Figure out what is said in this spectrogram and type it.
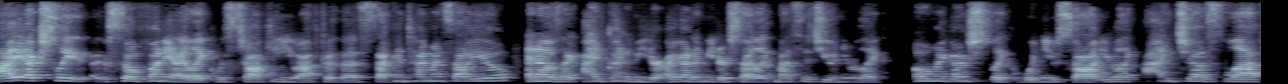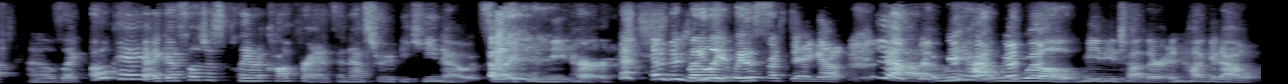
I actually, uh, so funny. I like was stalking you after the second time I saw you, and I was like, I've got to meet her. I got to meet her. So I like messaged you, and you were like, Oh my gosh! Like when you saw it, you were like, I just left, and I was like, Okay, I guess I'll just plan a conference and ask her to be keynote so I can meet her. There's but like this, for staying out. yeah, we have we will meet each other and hug it out.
